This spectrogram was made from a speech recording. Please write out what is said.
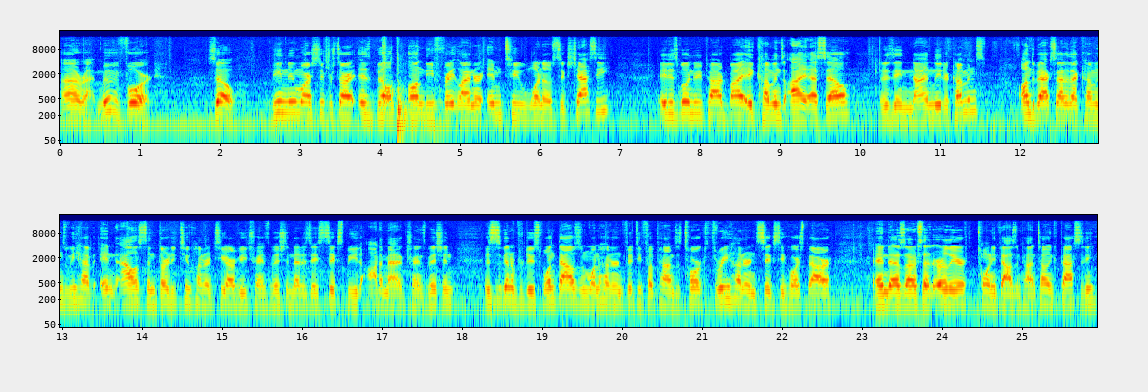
All right, moving forward. So, the Newmar Superstar is built on the Freightliner M2 106 chassis. It is going to be powered by a Cummins ISL. It is a 9 liter Cummins. On the back side of that Cummins, we have an Allison 3200 TRV transmission that is a six speed automatic transmission. This is going to produce 1,150 foot pounds of torque, 360 horsepower, and as I said earlier, 20,000 pound towing capacity.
